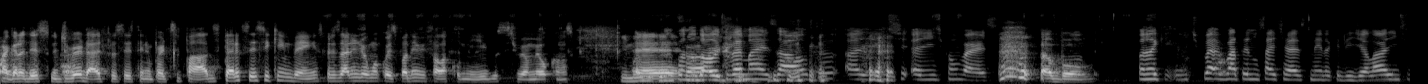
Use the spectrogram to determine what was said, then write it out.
Agradeço de verdade por vocês terem participado. Espero que vocês fiquem bem. Se precisarem de alguma coisa, podem vir falar comigo, se tiver ao meu alcance. É, Quando o dólar estiver mais alto, a gente, a gente conversa. Tá bom. Quando aqui, tipo, bater no site reais que nem daquele dia lá, a gente,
